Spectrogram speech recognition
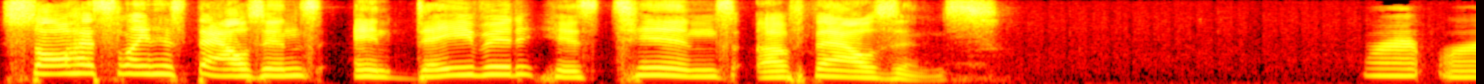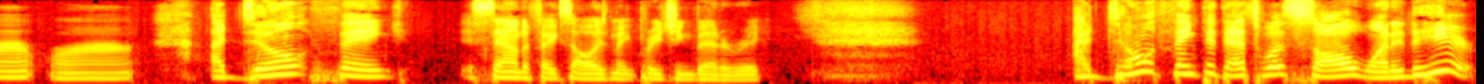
Saul has slain his thousands and David his tens of thousands. I don't think sound effects always make preaching better, Rick. I don't think that that's what Saul wanted to hear.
